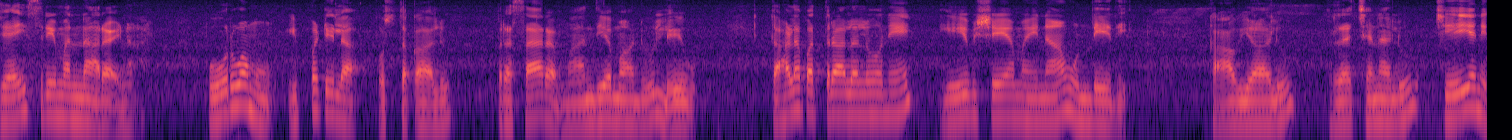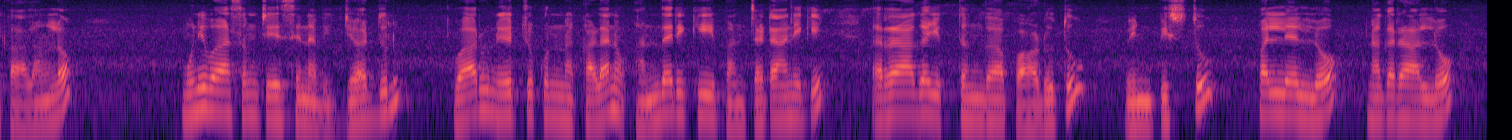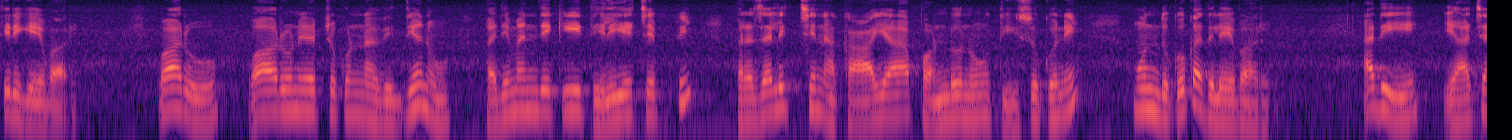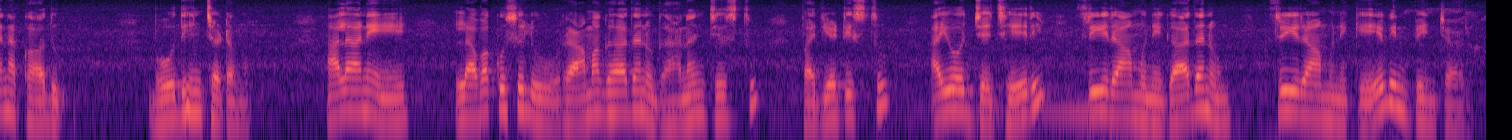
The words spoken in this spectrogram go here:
జై శ్రీమన్నారాయణ. పూర్వము ఇప్పటిలా పుస్తకాలు ప్రసార మాధ్యమాలు లేవు. తాళపత్రాలలోనే ఏ విషయమైనా ఉండేది. కావ్యాలు రచనలు చేయని కాలంలో మునివాసం చేసిన విద్యార్థులు వారు నేర్చుకున్న కళను అందరికీ పంచటానికి రాగయుక్తంగా పాడుతూ వినిపిస్తూ పల్లెల్లో నగరాల్లో తిరిగేవారు. వారు వారు నేర్చుకున్న విద్యను పది మందికి తెలియచెప్పి ప్రజలిచ్చిన కాయ పండును తీసుకుని ముందుకు కదిలేవారు. అది యాచన కాదు బోధించటము. అలానే లవకుశులు రామగాథను గానం చేస్తూ పర్యటిస్తూ అయోధ్య చేరి శ్రీరాముని గాథను శ్రీరామునికే వినిపించారు.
